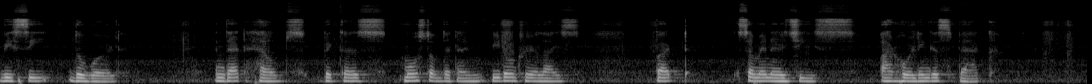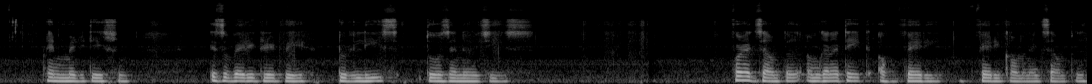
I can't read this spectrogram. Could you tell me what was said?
we see the world. And that helps because most of the time we don't realize but some energies are holding us back. And meditation is a very great way to release those energies for example, I'm gonna take a very, very common example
